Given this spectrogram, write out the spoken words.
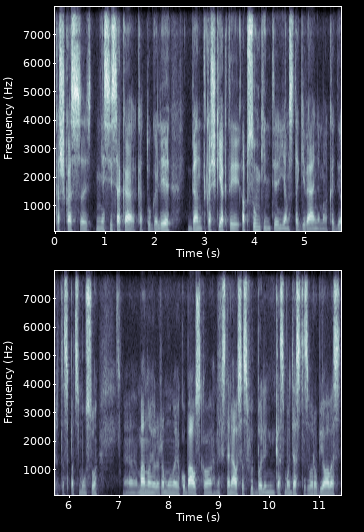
kažkas nesiseka, kad tu gali bent kažkiek tai apsunkinti jiems tą gyvenimą, kad ir tas pats mūsų e, mano ir Ramūno Jakubausko mėgstamiausias futbolininkas Modestas Vorobjovas.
